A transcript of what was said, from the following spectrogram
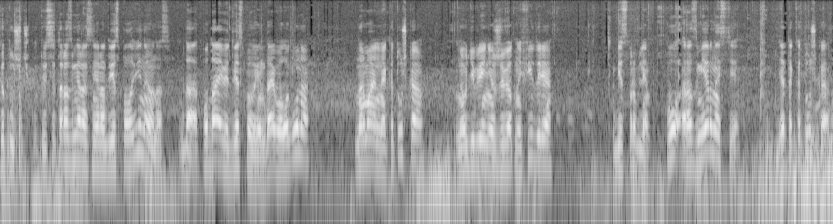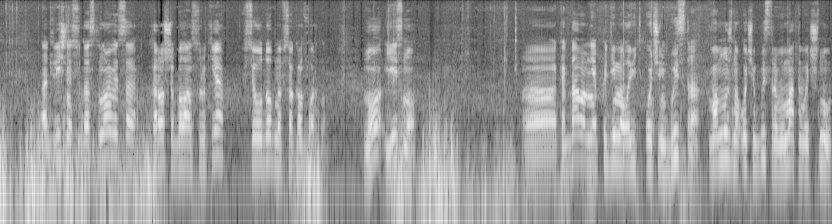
катушечку. То есть это размерность, наверное, 2,5 у нас. Да, по дайве 2,5. Дайва лагуна. Нормальная катушка. На удивление живет на фидере. Без проблем. По размерности эта катушка отлично сюда становится. Хороший баланс в руке. Все удобно, все комфортно. Но есть но. Э, Когда вам необходимо ловить очень быстро, вам нужно очень быстро выматывать шнур.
